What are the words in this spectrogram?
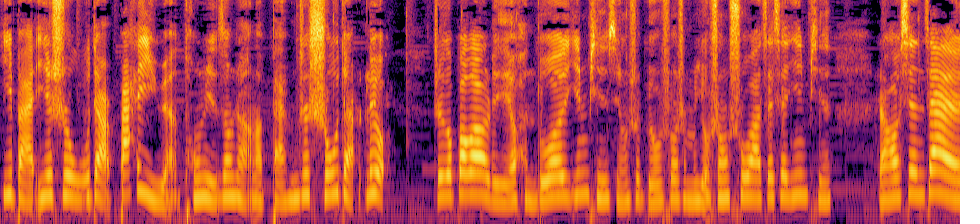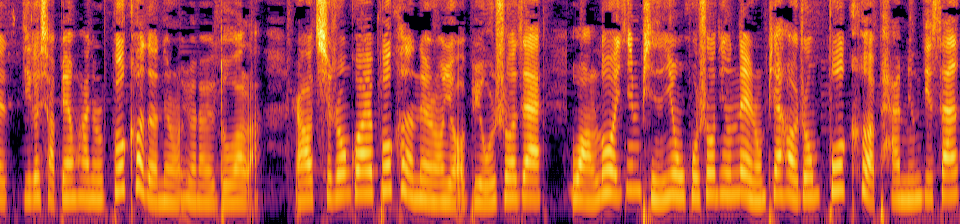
一百一十五点八亿元，同比增长了百分之十五点六。这个报告里有很多音频形式，比如说什么有声书啊，在线音频。然后现在一个小变化就是播客的内容越来越多了。然后其中关于播客的内容有，比如说在网络音频用户收听内容偏好中，播客排名第三，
